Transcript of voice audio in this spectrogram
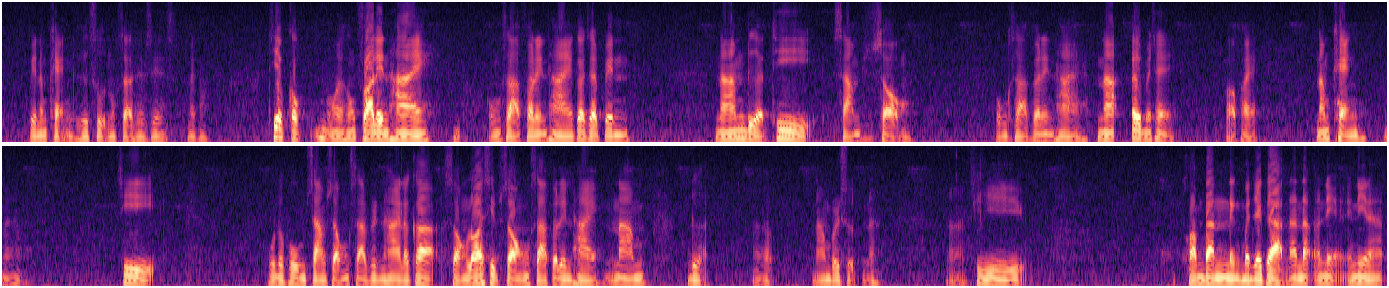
ำเป็นน้ำแข็งคือศูนย์องศาเซลเซียสนะครับ เทียบกับหน่วยของฟาเรนไฮต์องศาฟาเรนไฮต์ก็จะเป็นน้ำเดือดที่ 32 องศาฟาเรนไฮต์นะเอ้ยไม่ใช่ขออภัยน้ำแข็งนะครับที่อุณหภูมิ 32 องศาฟาเรนไฮต์แล้วก็ 212 องศาฟาเรนไฮต์น้ำ เดือดนะครับน้ำบริสุทธิ์นะที่ความดันหนึ่งบรรยากาศนะนะอันนี้อันนี้นะ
